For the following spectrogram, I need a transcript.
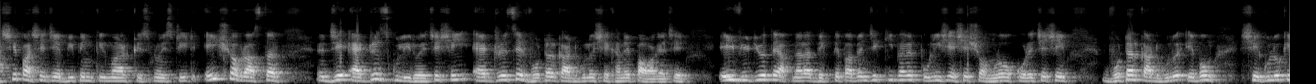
আশেপাশে যে বিপিন কুমার কৃষ্ণ স্ট্রিট, এই সব রাস্তার যে অ্যাড্রেসগুলি রয়েছে, সেই অ্যাড্রেসের ভোটার কার্ডগুলো সেখানে পাওয়া গেছে। এই ভিডিওতে আপনারা দেখতে পাবেন যে কীভাবে পুলিশ এসে সংগ্রহ করেছে সেই ভোটার কার্ডগুলো এবং সেগুলোকে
